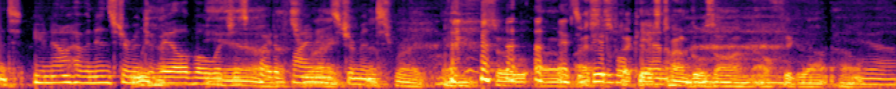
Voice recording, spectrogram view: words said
instrument. You now have an instrument We available, which is quite a fine right, instrument. That's right. And so um, I suspect that as time goes on, I'll figure out how, Yeah.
